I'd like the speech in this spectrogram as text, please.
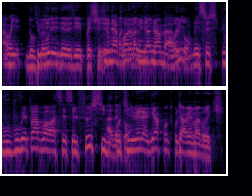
Ah oui, donc si vous voulez des, précisions. Une approche, non, bah oui, mais vous pouvez pas avoir un cessez-le-feu si vous ah, continuez la guerre contre. Karim Abric.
